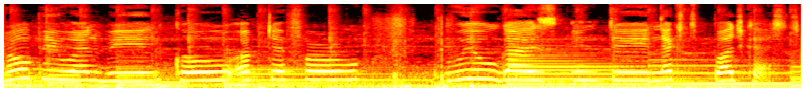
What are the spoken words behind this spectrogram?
hope you will we go up there for you guys in the next podcast.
